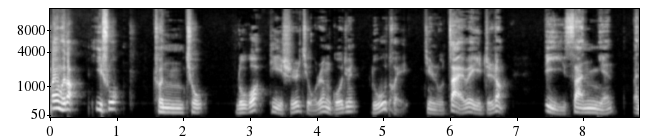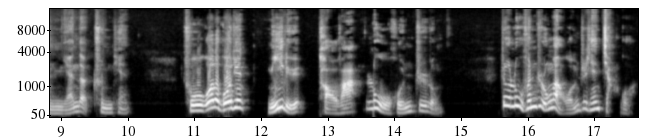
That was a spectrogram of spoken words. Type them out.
欢迎回到一说春秋。鲁国第十九任国君鲁腿进入在位执政第三年，本年的春天，楚国的国君米吕讨伐陆浑之戎。这个陆浑之戎啊，我们之前讲过，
